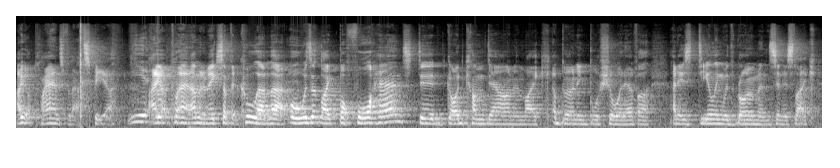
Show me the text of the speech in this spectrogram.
I got plans for that spear. Yeah. I got plan. I'm gonna make something cool out of that. Or was it like beforehand? Did God come down in like a burning bush or whatever, and is dealing with Romans and is like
